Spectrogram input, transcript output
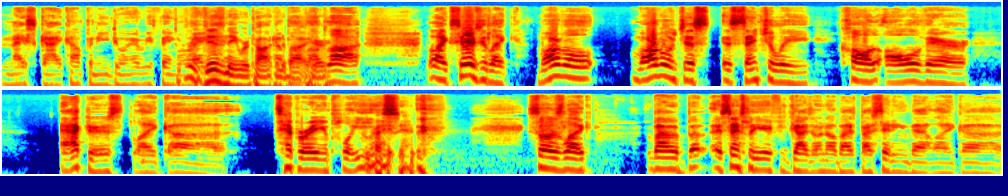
nice guy company doing everything this right. Disney, we're talking you know, about blah, here. Blah, blah. Like seriously, like Marvel Marvel just essentially called all their actors like uh, temporary employees. Right. so it's like, by, by, essentially, if you guys don't know, by, by stating that like uh,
